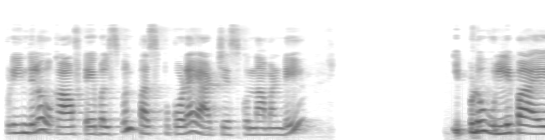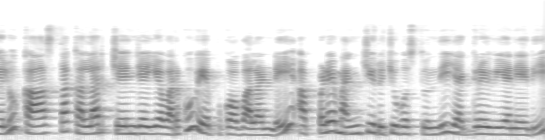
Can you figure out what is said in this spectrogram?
ఇప్పుడు ఇందులో ఒక హాఫ్ టేబుల్ స్పూన్ పసుపు కూడా యాడ్ చేసుకుందామండి. ఇప్పుడు ఉల్లిపాయలు కాస్త కలర్ చేంజ్ అయ్యే వరకు వేపుకోవాలండి. అప్పుడే మంచి రుచి వస్తుంది ఎగ్ గ్రేవీ అనేది.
